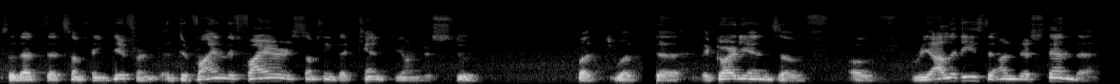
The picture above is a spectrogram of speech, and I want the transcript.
So that, that's something different. A Divinely fire is something that can't be understood. But what the, the guardians of, of realities they understand that,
